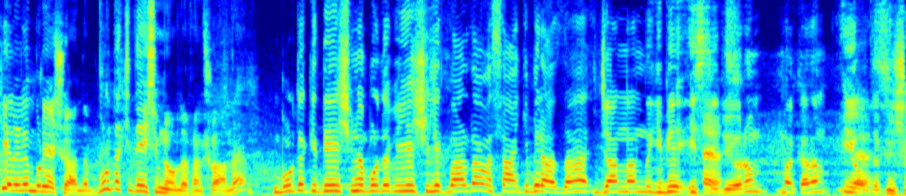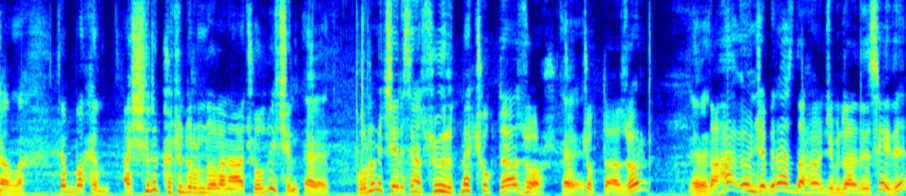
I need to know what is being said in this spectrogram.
gelelim buraya şu anda. Buradaki değişim ne oldu efendim şu anda? Buradaki değişimde burada bir yeşillik vardı ama sanki biraz daha canlandı gibi hissediyorum. Bakalım iyi Evet. olacak inşallah. Tabii bakın aşırı kötü durumda olan ağaç olduğu için Evet. bunun içerisine su yürütmek çok daha zor. Çok Evet. çok daha zor. Evet. Daha önce biraz daha önce müdahale edilseydi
